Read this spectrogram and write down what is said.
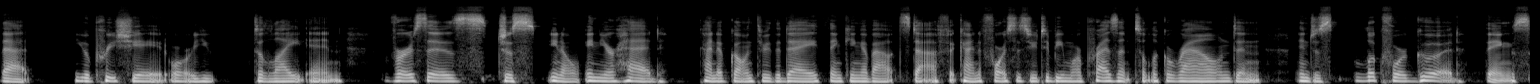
that you appreciate or you delight in versus just, you know, in your head kind of going through the day thinking about stuff. It kind of forces you to be more present, to look around and and just look for good things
